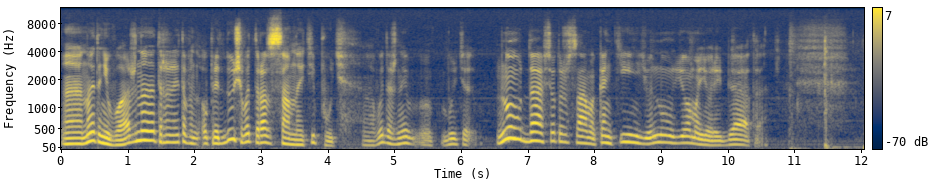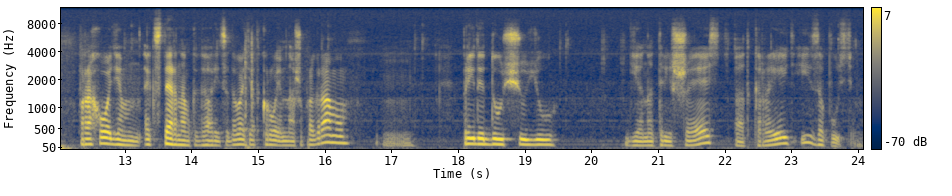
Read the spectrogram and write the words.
Э, но это не важно. Это у предыдущего в этот раз сам найти путь. Э, вы должны будете... Ну, да, все то же самое. Continue. Ну, ё-моё, ребята. Проходим экстерном, как говорится. Давайте откроем нашу программу предыдущую, где она 3.6, открыть и запустим.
